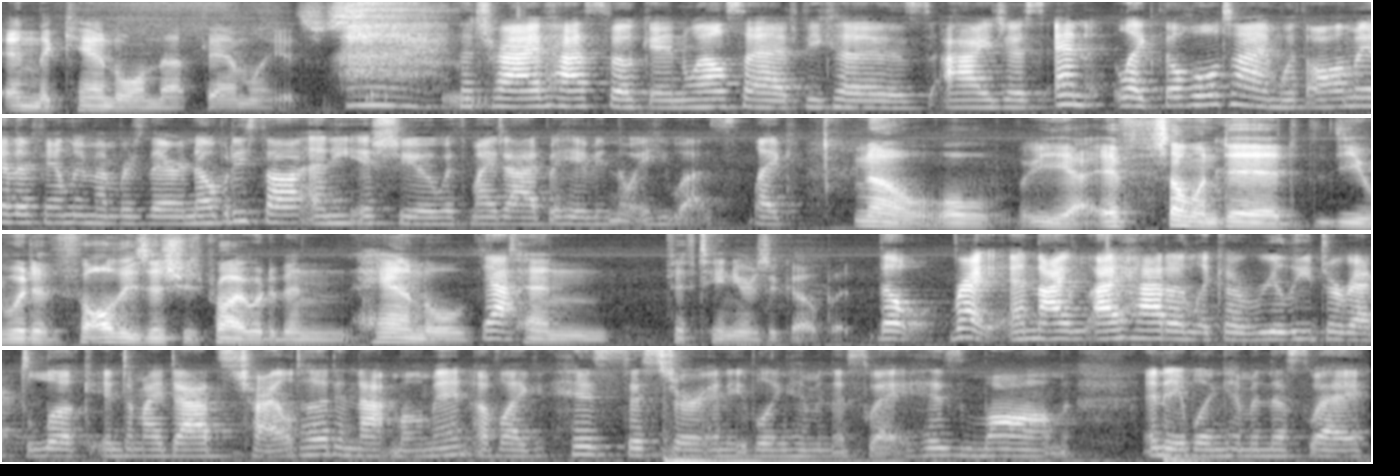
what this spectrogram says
end the candle on that family. It's just the tribe has spoken. Well said, because I just and like the whole time with all my other family members there, nobody saw any issue with my dad behaving the way he was. Like no. Well, yeah. If someone did, you would have all these issues probably would have been handled Yeah. 10, 15 years ago. But the right, and I I had a like a really direct look into my dad's childhood in that moment of like his sister enabling him in this way, his mom enabling him in this way.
